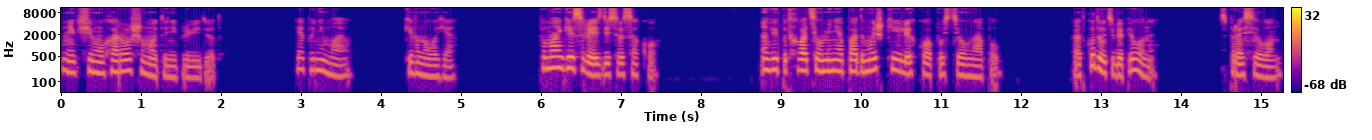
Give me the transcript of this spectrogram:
«Ни к чему хорошему это не приведет». «Я понимаю», — кивнула я. «Помоги слезть здесь высоко». Ви подхватил меня под мышки и легко опустил на пол. «Откуда у тебя пионы?» — спросил он.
